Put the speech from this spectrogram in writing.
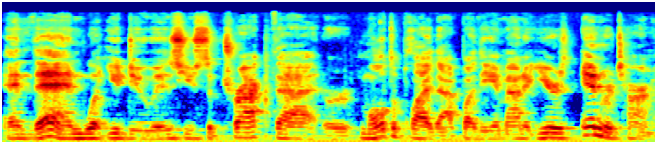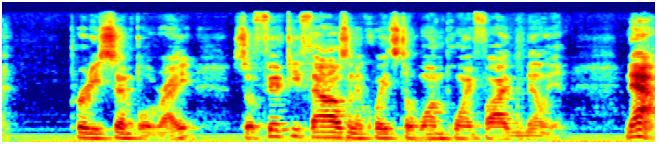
and then what you do is you subtract that or multiply that by the amount of years in retirement. Pretty simple, right? So 50,000 equates to 1.5 million. Now,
